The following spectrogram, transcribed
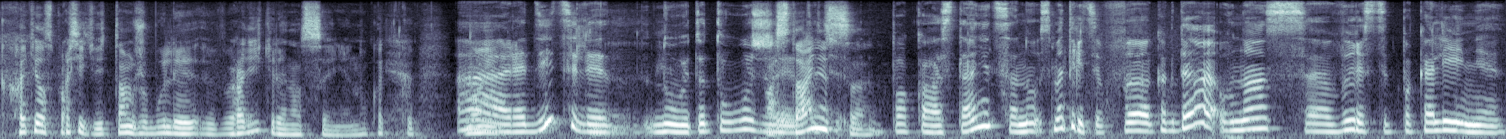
хотел спросить, ведь там же были родители на сцене, ну как... А, ну, родители, ну это тоже... Останется? Это, пока останется. Ну, смотрите, в, когда у нас э, вырастет поколение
